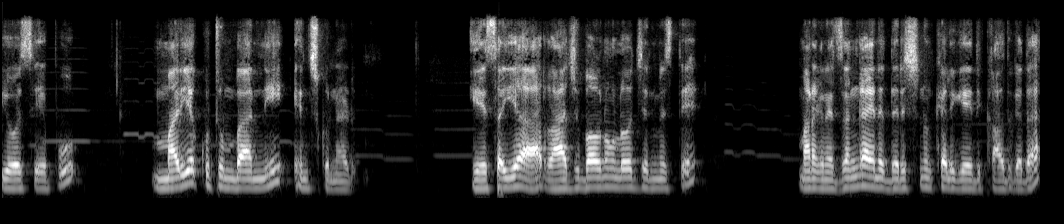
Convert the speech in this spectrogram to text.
యోసేపు మరియ కుటుంబాన్ని ఎంచుకున్నాడు. ఏసయ్య రాజభవనంలో జన్మిస్తే మనకు నిజంగా ఆయన దర్శనం కలిగేది కాదు కదా?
